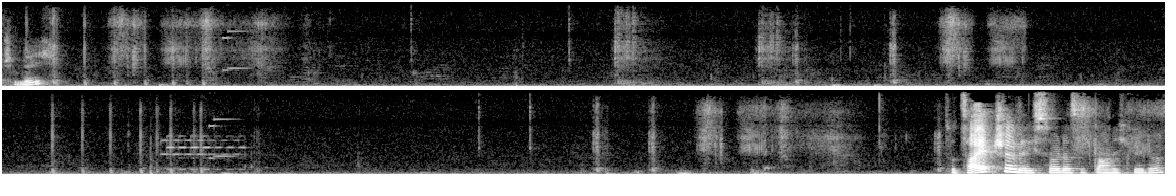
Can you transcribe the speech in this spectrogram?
Chillig. Zurzeit chillig, soll dass ich gar nicht rede.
